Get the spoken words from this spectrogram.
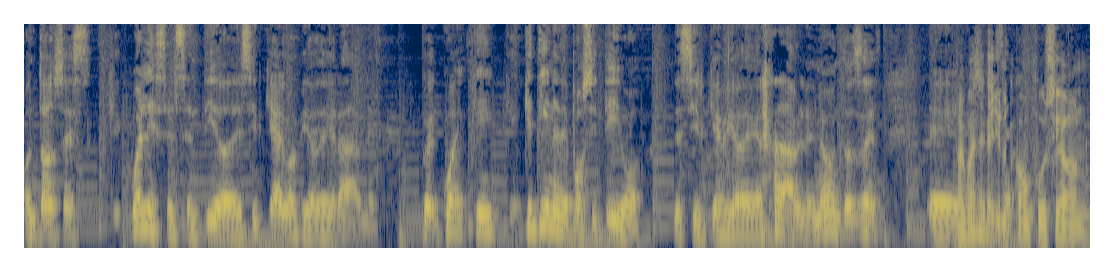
Entonces, ¿cuál es el sentido de decir que algo es biodegradable? ¿Qué, qué, tiene de positivo decir que es biodegradable? ¿no? Entonces. Eh, Lo que pasa es que hay una confusión,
